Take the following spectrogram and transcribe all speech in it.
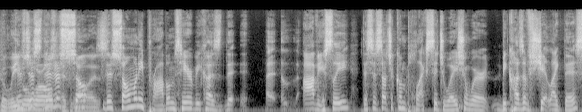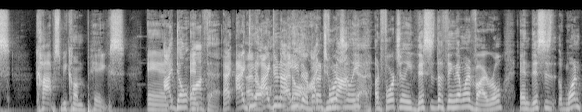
the legal There's just world there's just as so well as there's so many problems here because the, uh, obviously this is such a complex situation where because of shit like this, cops become pigs. And I don't and want that I, I do. all, I do not either. all. But I do not, unfortunately, yeah. unfortunately, this is the thing that went viral, and this is one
